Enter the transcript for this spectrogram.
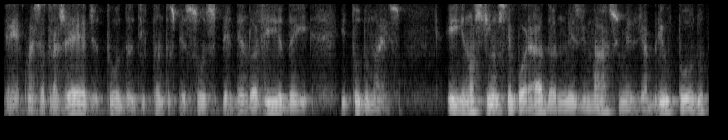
é, com essa tragédia toda de tantas pessoas perdendo a vida e, e tudo mais. E, e nós tínhamos temporada no mês de março, mês de abril todo,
